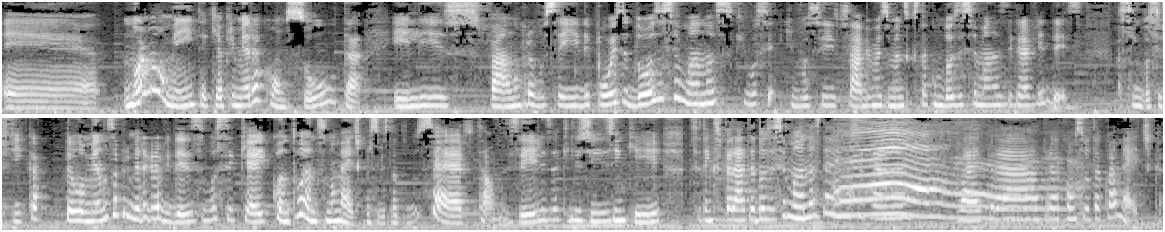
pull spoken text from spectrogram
é, Normalmente aqui a primeira consulta, eles falam pra você ir depois de 12 semanas que você, que você sabe mais ou menos que está com 12 semanas de gravidez. Assim, você fica pelo menos a primeira gravidez se você quer ir quanto antes no médico pra saber se tá tudo certo e tal. Mas eles é que eles dizem que você tem que esperar até 12 semanas, daí você vai, vai pra, pra consulta com a médica.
